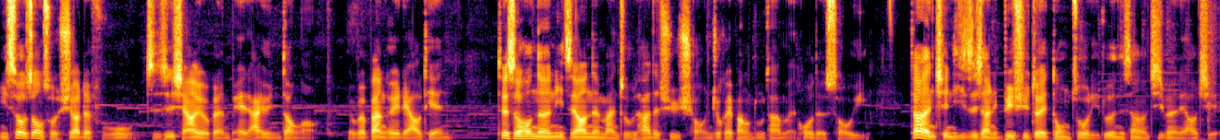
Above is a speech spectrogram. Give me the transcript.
你受众所需要的服务只是想要有个人陪他运动哦，有个伴可以聊天。这时候呢，你只要能满足他的需求，你就可以帮助他们获得收益。当然前提之下，你必须对动作理论上有基本了解，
